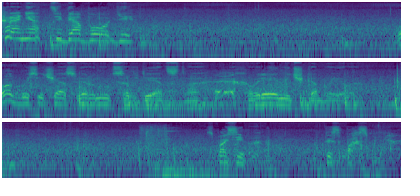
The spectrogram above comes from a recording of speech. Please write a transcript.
хранят тебя боги. Вот бы сейчас вернуться в детство. Эх, времечко было. Спасибо. Ты спас меня.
